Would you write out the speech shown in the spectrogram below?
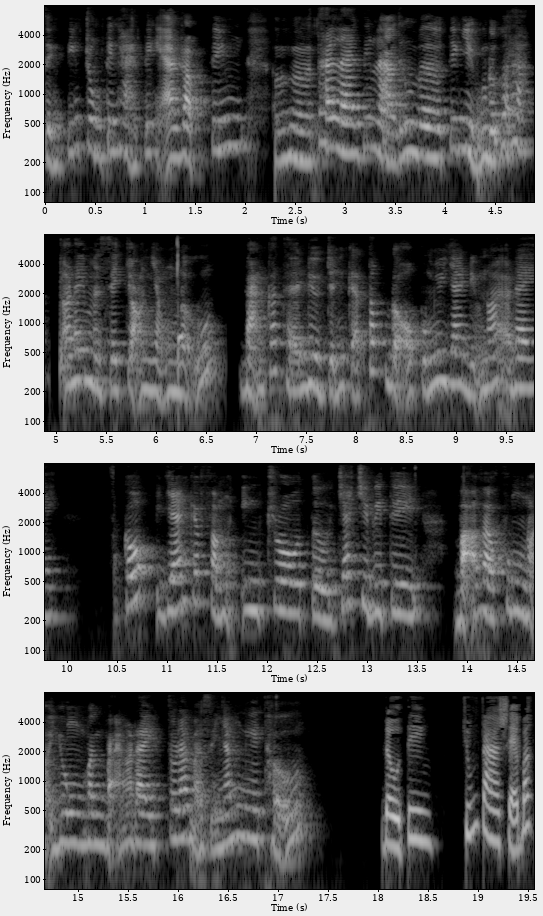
tiếng tiếng Trung, tiếng Hàn, tiếng Ả Rập, tiếng ừ, Thái Lan, tiếng Lào, tiếng ừ, tiếng gì cũng được hết ha. Ở đây mình sẽ chọn giọng nữ. Bạn có thể điều chỉnh cả tốc độ cũng như giai điệu nói ở đây. Cốt, dán cái phần intro từ ChatGPT bỏ vào khung nội dung văn bản ở đây. Sau đó bạn sẽ nhấn nghe thử. Đầu tiên, chúng ta sẽ bắt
